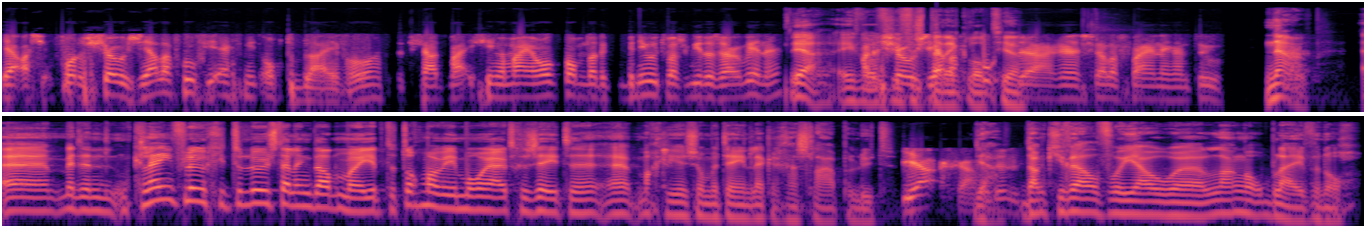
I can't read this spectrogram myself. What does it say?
ja, als je, voor de show zelf hoef je echt niet op te blijven hoor. Het, gaat, maar, het ging er mij ook om dat ik benieuwd was wie er zou winnen. Ja, even maar de show zelf klopt, ja. daar zelf weinig aan toe. Nou, uh, met een klein vleugje teleurstelling dan, maar je hebt er toch maar weer mooi uitgezeten. Uh, mag je zo meteen lekker gaan slapen, Luut? Ja, gaan we ja, doen. Dankjewel voor jouw uh, lange opblijven nog.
